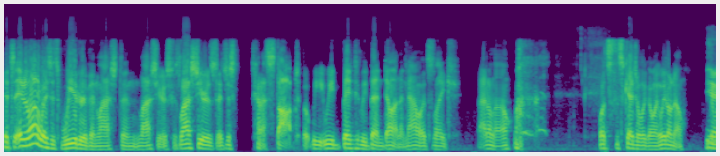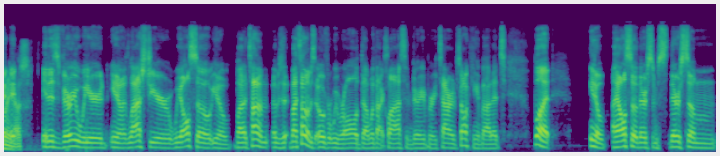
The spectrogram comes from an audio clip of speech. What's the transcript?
it's in a lot of ways it's weirder than last than last year's because last year's it just kind of stopped, but we we'd basically been done, and now it's like I don't know. What's the schedule going? We don't know yeah, it, it is very weird. You know, last year we also, you know, by the time it was by the time it was over, we were all done with that class and very, very tired of talking about it. But, you know, I also there's some there's some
